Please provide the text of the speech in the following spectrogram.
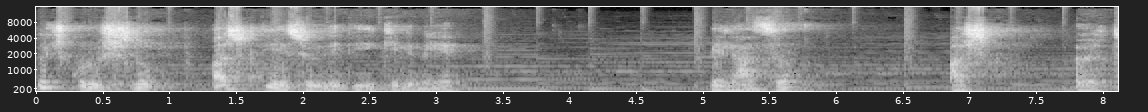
üç kuruşlu aşk diye söylediği kelimeye. Velhasıl aşk öldü.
